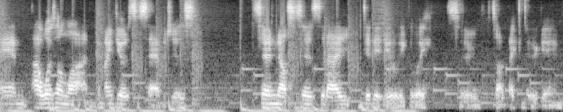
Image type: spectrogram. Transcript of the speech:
and I was online, and my guild is the Savages. So also says that I did it illegally, so it's not back into the game.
